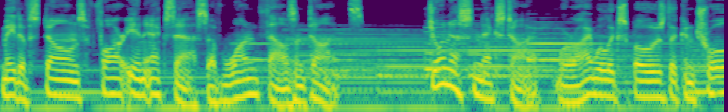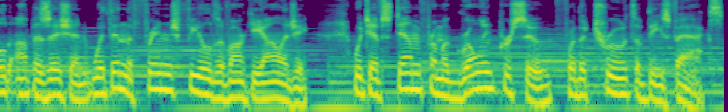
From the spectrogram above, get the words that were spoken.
made of stones far in excess of 1,000 tons. Join us next time, where I will expose the controlled opposition within the fringe fields of archaeology, which have stemmed from a growing pursuit for the truth of these facts,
